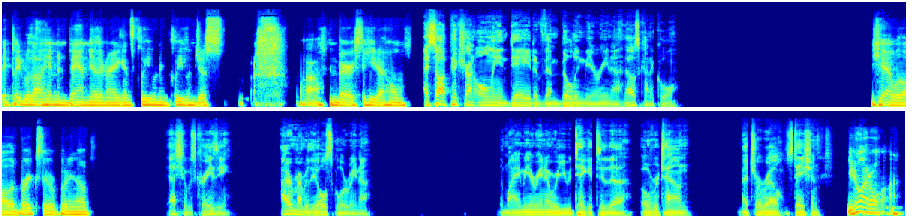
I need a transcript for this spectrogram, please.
They played without him and Bam the other night against Cleveland, and Cleveland just wow embarrassed the Heat at home. I saw a picture on Only in Dade of them building the arena. That was kind of cool. Yeah, with all the bricks they were putting up. That shit was crazy. I remember the old school arena, the Miami arena, where you would take it to the Overtown Metro Rail station. You know, I don't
